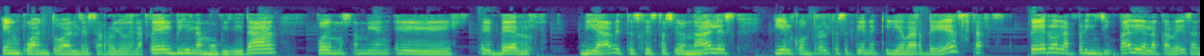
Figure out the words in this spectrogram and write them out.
en cuanto al desarrollo de la pelvis y la movilidad. Podemos también eh, eh, ver diabetes gestacionales y el control que se tiene que llevar de estas, pero la principal y a la cabeza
